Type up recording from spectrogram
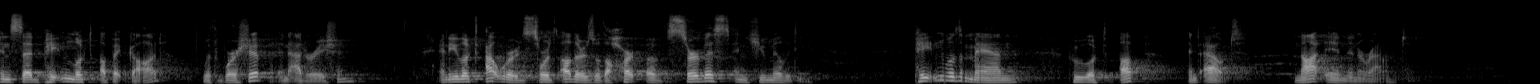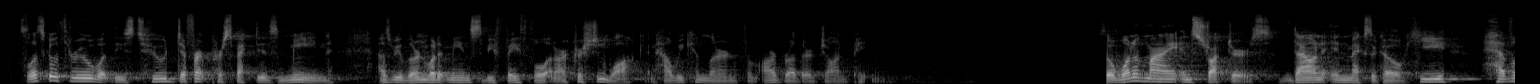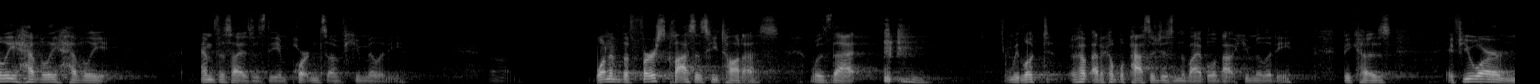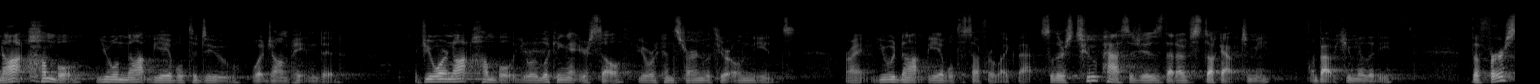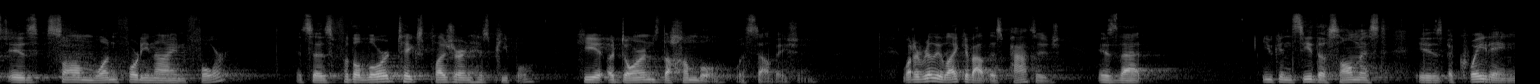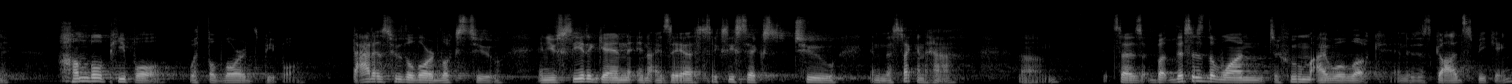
Instead, Paton looked up at God with worship and adoration, and he looked outwards towards others with a heart of service and humility. Paton was a man who looked up and out, not in and around. So let's go through what these two different perspectives mean as we learn what it means to be faithful in our Christian walk and how we can learn from our brother John Paton. So, one of my instructors down in Mexico, he heavily, heavily, heavily emphasizes the importance of humility. Um, one of the first classes he taught us was that we looked at a couple passages in the Bible about humility because if you are not humble, you will not be able to do what John Paton did. If you are not humble, you are looking at yourself, you are concerned with your own needs right? You would not be able to suffer like that. So there's two passages that have stuck out to me about humility. The first is Psalm 149 4. It says, For the Lord takes pleasure in his people, he adorns the humble with salvation. What I really like about this passage is that you can see the psalmist is equating humble people with the Lord's people. That is who the Lord looks to and you see it again in Isaiah 66 2 in the second half. Um, it says, But this is the one to whom I will look. And it is God speaking.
